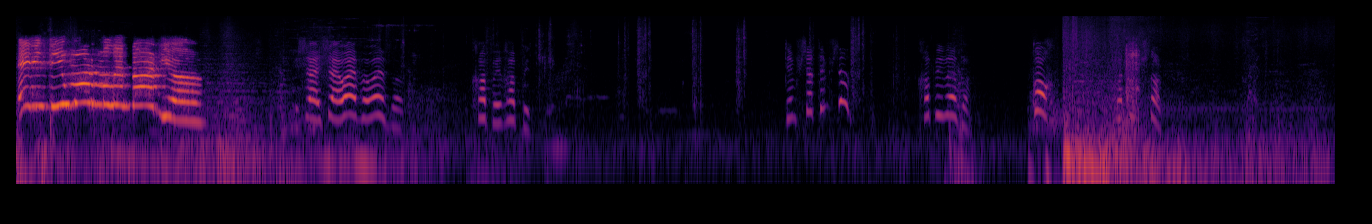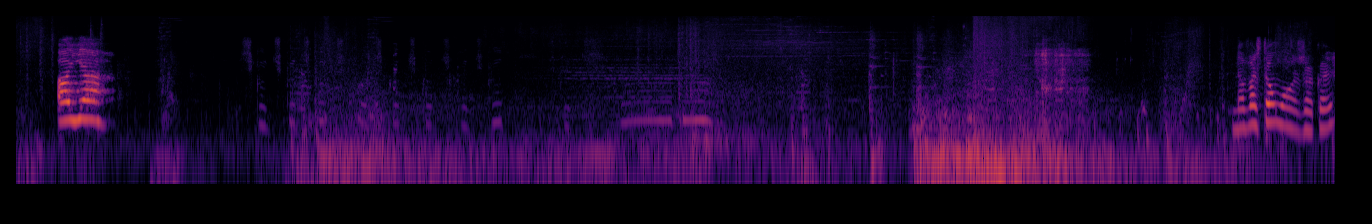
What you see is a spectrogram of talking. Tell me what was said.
Ele tem uma arma lendária. Isso aí, isso aí, leva, leva! Rápido, rápido! Tempestade, tempestade! Rápido, leva! Corre! Vai tempestade! Oh, yeah. Não vais tão longe, ok?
